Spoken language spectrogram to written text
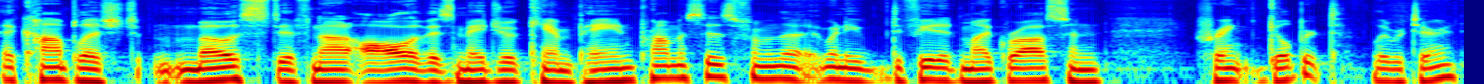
accomplished most, if not all, of his major campaign promises from the when he defeated Mike Ross and Frank Gilbert, Libertarian.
